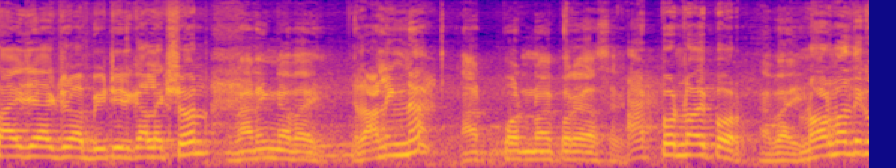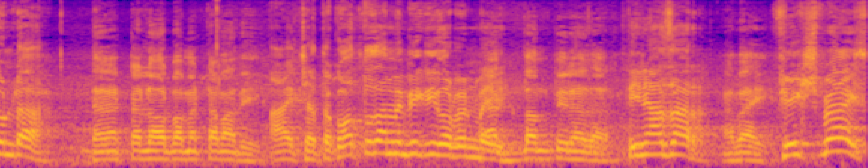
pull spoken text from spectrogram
সাইজে একজোড়া বিউটির কালেকশন রানিং না ভাই? রানিং না? আট পর নয় পরে আছে। আট পর নয় পর। হ্যাঁ ভাই। নর্মাদি কোনটা? একটা নর বামেরটা মাদি। আচ্ছা তো কত দামে বিক্রি করবেন ভাই? একদম তিন হাজার। তিন হাজার? হ্যাঁ ভাই। ফিক্সড প্রাইস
